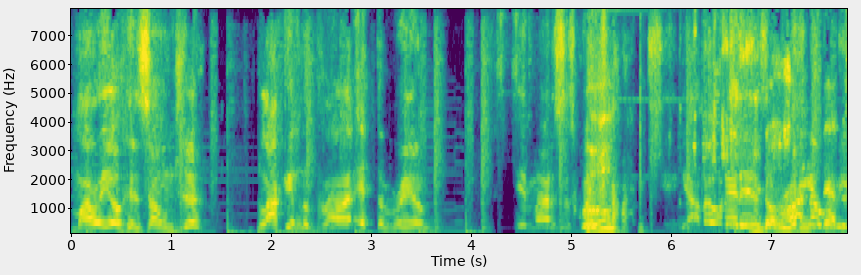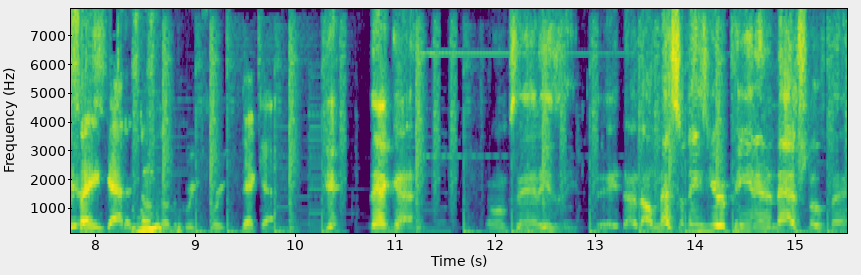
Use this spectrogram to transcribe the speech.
Mario Hezonja blocking LeBron at the rim in Madison Square. Who? Y'all know who that is. You know who it is? That's the he same guy that dunked on the Greek Freak. That guy. That guy. You know what I'm saying? He's hey, don't mess with these European internationals, man.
